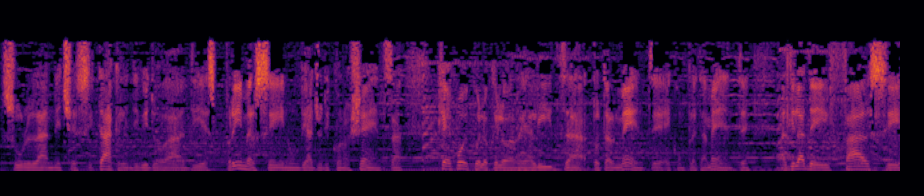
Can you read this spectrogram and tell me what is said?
sulla necessità che l'individuo ha di esprimersi in un viaggio di conoscenza, che è poi quello che lo realizza totalmente e completamente, al di là dei falsi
